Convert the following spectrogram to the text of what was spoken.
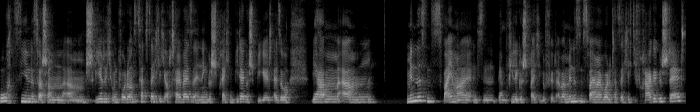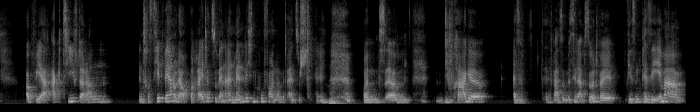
hochziehen. Das war schon ähm, schwierig und wurde uns tatsächlich auch teilweise in den Gesprächen wiedergespiegelt. Also wir haben ähm, mindestens zweimal in diesen, wir haben viele Gespräche geführt, aber mindestens zweimal wurde tatsächlich die Frage gestellt, ob wir aktiv daran interessiert wären oder auch bereiter zu werden, einen männlichen Co-Founder mit einzustellen. Mhm. Und ähm, die Frage, also es war so ein bisschen absurd, weil wir sind per se immer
